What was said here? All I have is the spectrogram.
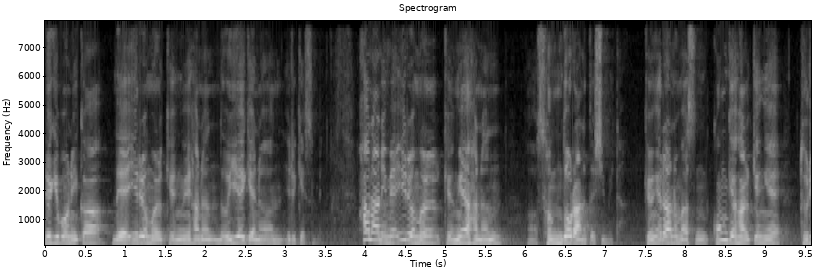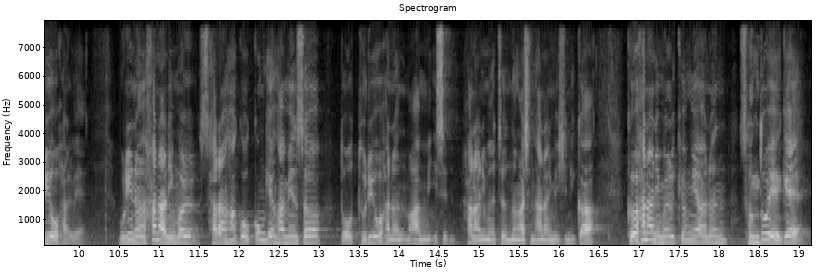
여기 보니까 내 이름을 경외하는 너희에게는 이렇게 했습니다. 하나님의 이름을 경외하는 어, 성도라는 뜻입니다. 경외라는 말은 공경할 경에 두려워할 외. 우리는 하나님을 사랑하고 공경하면서 또 두려워하는 마음이 있습니다. 하나님은 전능하신 하나님이시니까 그 하나님을 경외하는 성도에게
